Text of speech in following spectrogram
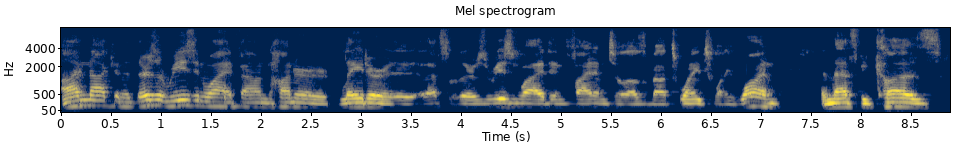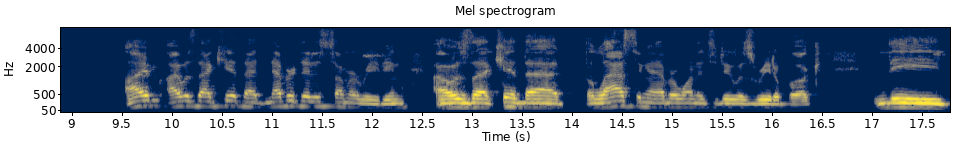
I'm not gonna. There's a reason why I found Hunter later. That's there's a reason why I didn't find him until I was about 2021, and that's because I I was that kid that never did his summer reading. I was that kid that the last thing I ever wanted to do was read a book. The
